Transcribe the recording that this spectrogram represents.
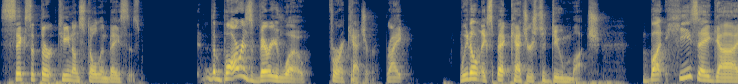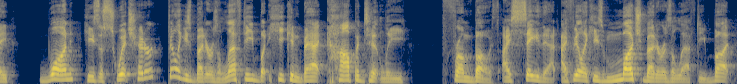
6 of 13 on stolen bases. The bar is very low for a catcher, right? We don't expect catchers to do much. But he's a guy, one, he's a switch hitter. I feel like he's better as a lefty, but he can bat competently from both. I say that. I feel like he's much better as a lefty, but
